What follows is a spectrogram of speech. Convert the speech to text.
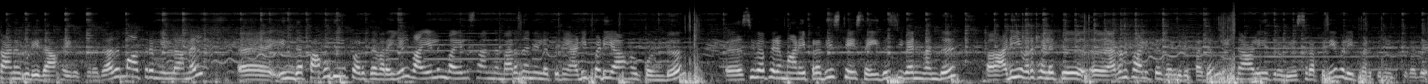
காணக்கூடியதாக இருக்கிறது. அது மாத்திரம் இல்லாமல் இந்த பகுதியை பொறுத்தவரையில் வயலும் வயல் சார்ந்த மருத நிலத்தினை அடிப்படையாக கொண்டு சிவபெருமானை பிரதிஷ்டை செய்து சிவன் வந்து அடியவர்களுக்கு அருள் பாலித்துக் கொண்டிருப்பதும் இந்த ஆலயத்தினுடைய சிறப்பினை வெளிப்படுத்தி நிற்கிறது.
